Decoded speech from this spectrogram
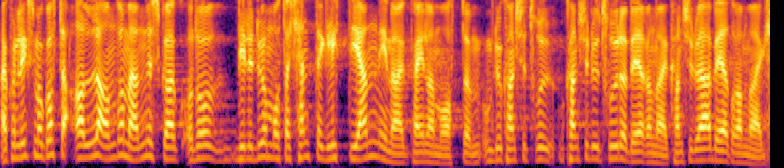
Jeg kunne liksom ha gått til alle andre mennesker, og da ville du ha måttet kjent deg litt igjen i meg. på en eller annen måte. Om du kanskje, tror, kanskje du tror du er bedre enn meg, kanskje du er bedre enn meg.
